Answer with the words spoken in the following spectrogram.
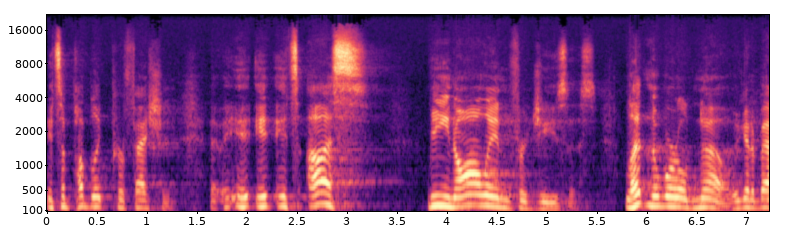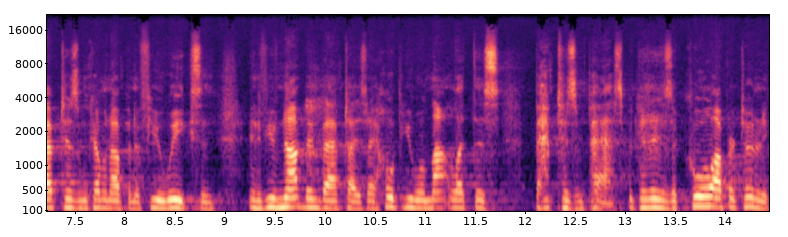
It's a public profession. It, it, it's us being all in for Jesus, letting the world know. We've got a baptism coming up in a few weeks, and, and if you've not been baptized, I hope you will not let this baptism pass because it is a cool opportunity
